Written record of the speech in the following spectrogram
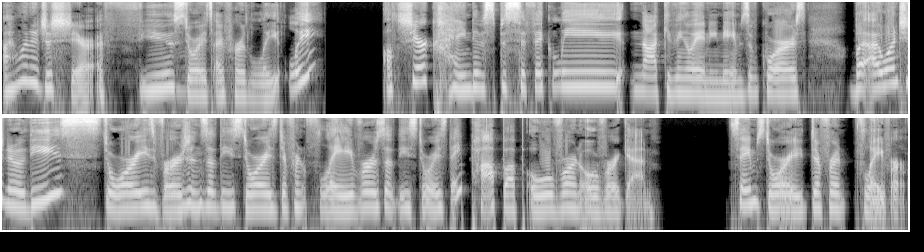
I want to just share a few stories I've heard lately. I'll share kind of specifically, not giving away any names, of course, but I want you to know these stories, versions of these stories, different flavors of these stories, they pop up over and over again. Same story, different flavor.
